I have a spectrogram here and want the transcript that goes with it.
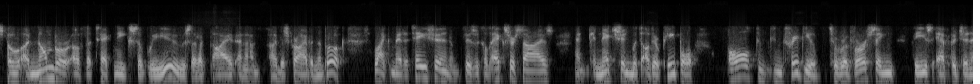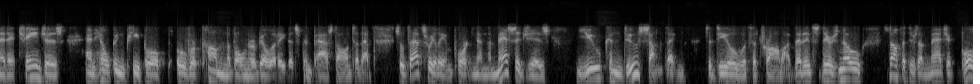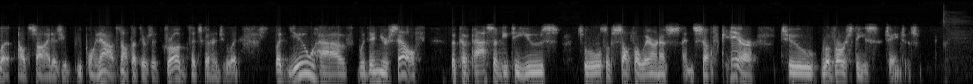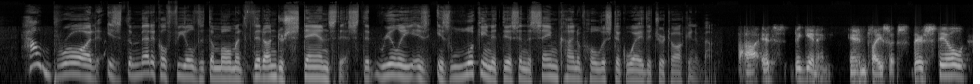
So, a number of the techniques that we use that I and I, I describe in the book, like meditation and physical exercise and connection with other people, all can contribute to reversing these epigenetic changes and helping people overcome the vulnerability that's been passed on to them. So that's really important. And the message is you can do something to deal with the trauma. That it's there's no it's not that there's a magic bullet outside, as you, you point out. It's not that there's a drug that's going to do it, but you have within yourself the capacity to use tools of self awareness and self care to reverse these changes. How broad is the medical field at the moment that understands this, that really is, is looking at this in the same kind of holistic way that you're talking about? Uh, it's beginning in places. There's still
